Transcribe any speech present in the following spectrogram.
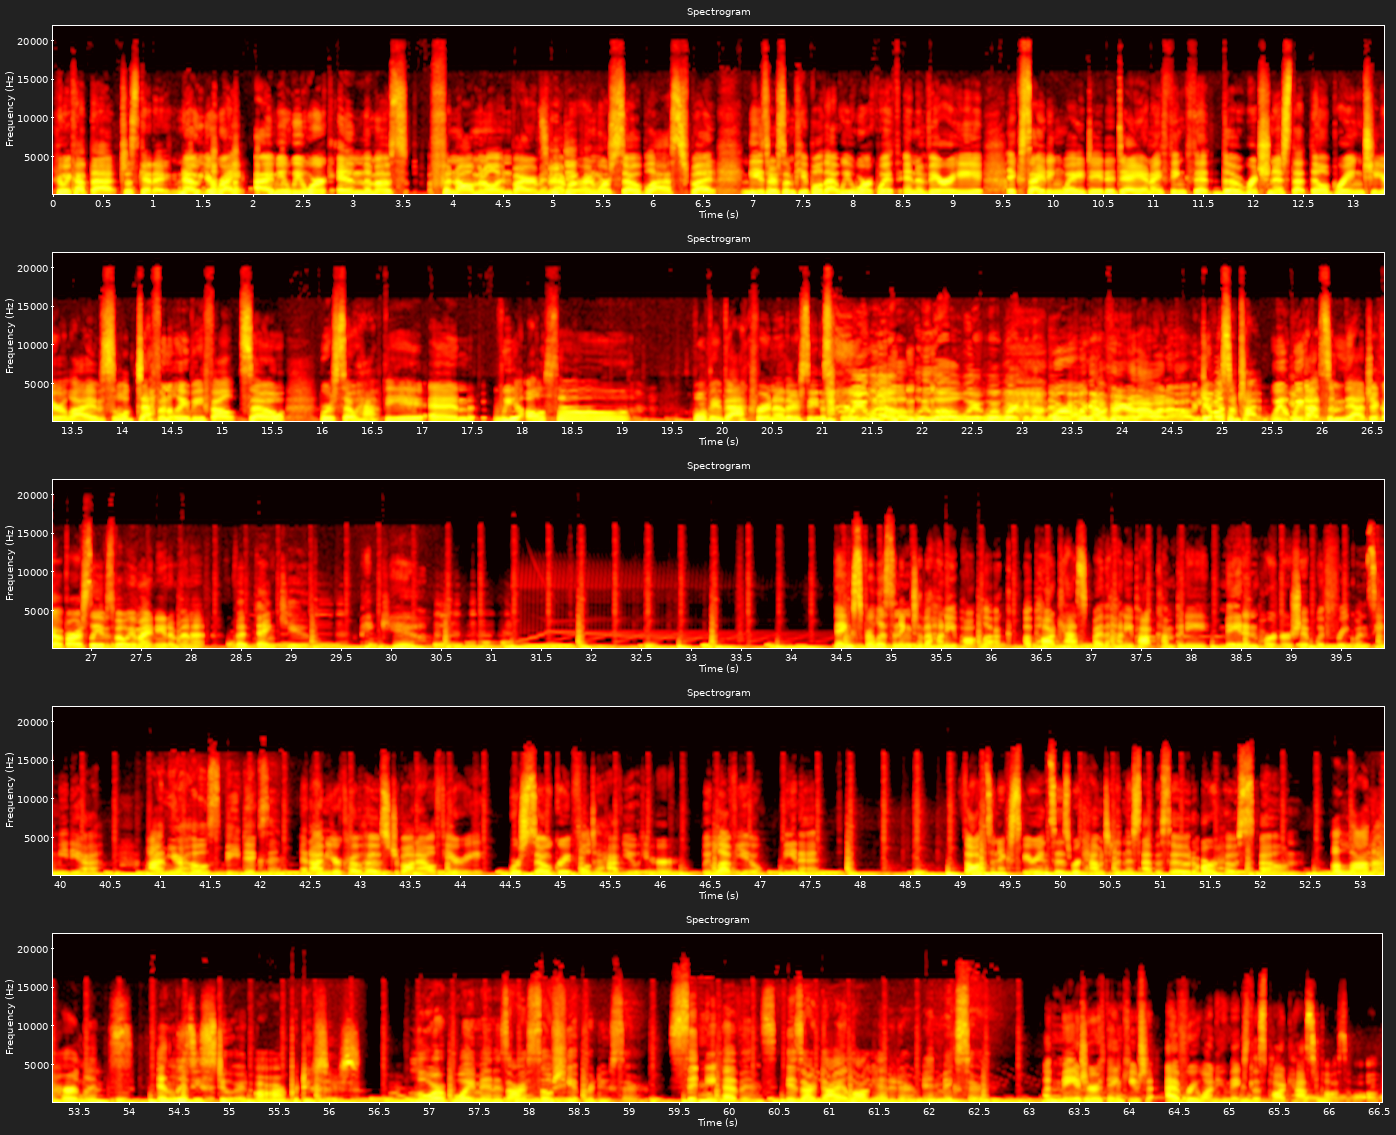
Can we cut that? Just kidding. No, you're right. I mean, we work in the most phenomenal environment ever, and we're so blessed. But these are some people that we work with in a very exciting way day to day. And I think that the richness that they'll bring to your lives will definitely be felt. So we're so happy. And we also We'll be back for another season. We will. We will. We're, we're working on that. We're, now. we gotta figure that one out. Give us some time. We, we got some magic up our sleeves, but we might need a minute. But thank you. Thank you. Thanks for listening to The Honey Potluck, a podcast by the Honey Pot Company made in partnership with Frequency Media. I'm your host, B. Dixon. And I'm your co host, Giovanna Alfieri. We're so grateful to have you here. We love you, mean it. Thoughts and experiences recounted in this episode are hosts' own. Alana Herlins and Lizzie Stewart are our producers. Laura Boyman is our associate producer. Sydney Evans is our dialogue editor and mixer. A major thank you to everyone who makes this podcast possible.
